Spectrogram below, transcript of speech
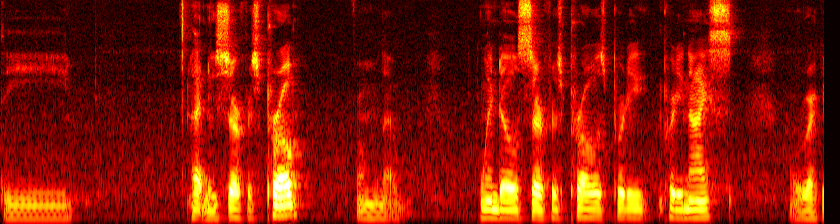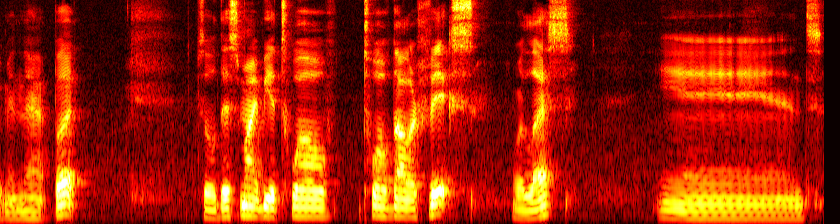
the that new Surface Pro from the Windows Surface Pro is pretty pretty nice. I would recommend that. But so this might be a 12 $12 fix or less. And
